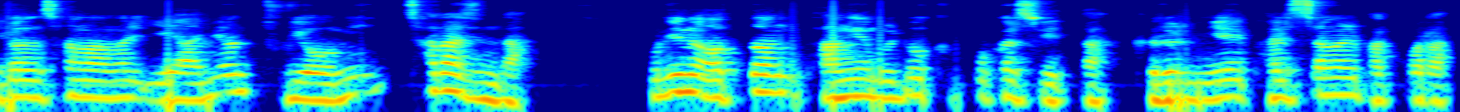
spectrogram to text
이런 상황을 이해하면 두려움이 사라진다. 우리는 어떤 방해물도 극복할 수 있다. 그를 위해 발상을 바꿔라.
